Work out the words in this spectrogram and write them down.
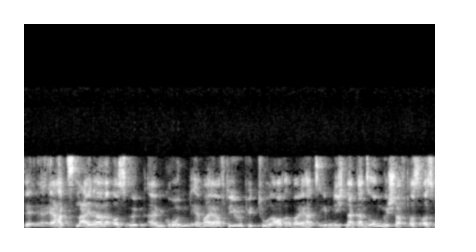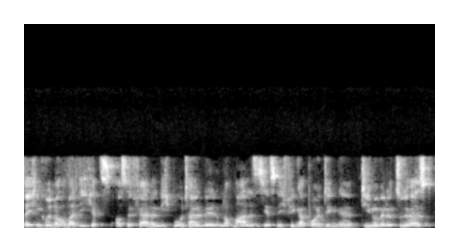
der, er hat es leider aus irgendeinem Grund, er war ja auf der European Tour auch, aber er hat es eben nicht nach ganz oben geschafft. Aus, aus welchen Gründen auch immer, die ich jetzt aus der Ferne nicht beurteilen will. Und nochmal, es ist jetzt nicht Fingerpointing. Äh, Tino, wenn du zuhörst,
